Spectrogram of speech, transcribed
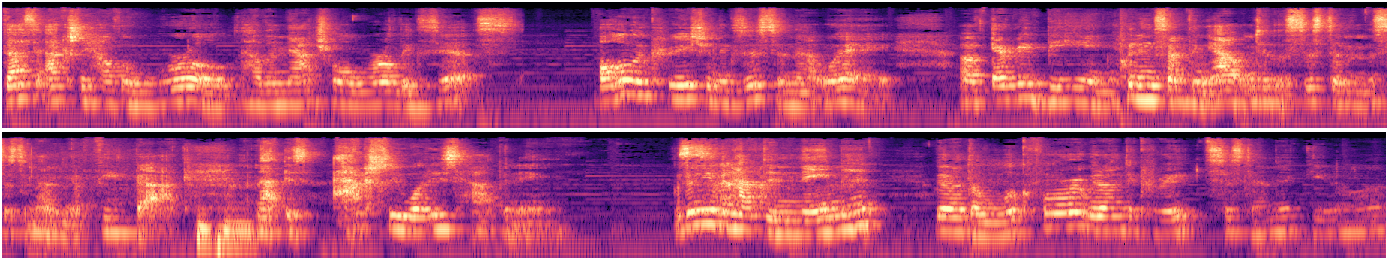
that's actually how the world, how the natural world exists. All of creation exists in that way of every being putting something out into the system and the system having a feedback. And that is actually what is happening. We don't even have to name it. We don't have to look for it. We don't have to create systemic, you know.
